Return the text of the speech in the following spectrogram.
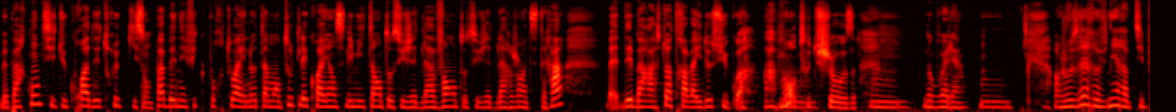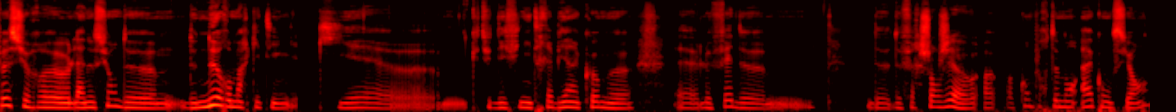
Mais par contre, si tu crois des trucs qui sont pas bénéfiques pour toi, et notamment toutes les croyances limitantes au sujet de la vente, au sujet de l'argent, etc., bah, débarrasse-toi, travaille dessus, quoi, avant mm. toute chose. Mm. Donc voilà. Mm. Alors je voudrais revenir un petit peu sur euh, la notion de, neuromarketing qui est euh, que tu définis très bien comme euh, le fait de, de, faire changer un comportement inconscient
